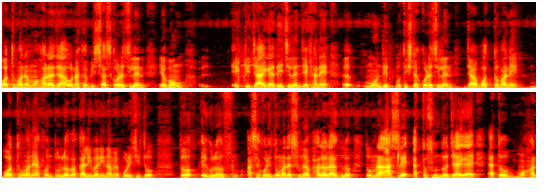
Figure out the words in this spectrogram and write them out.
বর্ধমানে মহারাজা ওনাকে বিশ্বাস করেছিলেন এবং একটি জায়গা দিয়েছিলেন যেখানে মন্দির প্রতিষ্ঠা করেছিলেন যা বর্তমানে, বর্ধমানে এখন দুর্লভা কালীবাড়ি নামে পরিচিত। তো এগুলো আশা করি তোমাদের শুনে ভালো লাগল। তোমরা আসলে এত সুন্দর জায়গায়, এত মহান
